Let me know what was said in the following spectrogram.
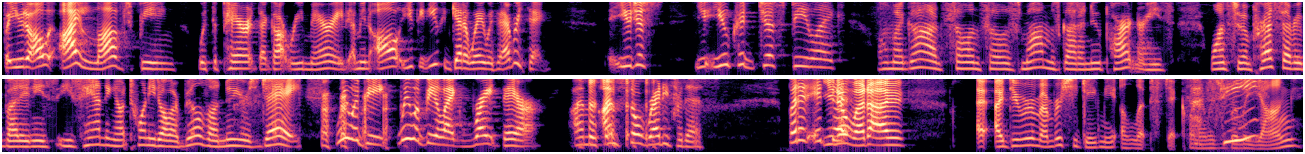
but you'd always, I loved being with the parent that got remarried. I mean, all you could you could get away with everything. You just you you could just be like, oh my God, so and so's mom's got a new partner. He's wants to impress everybody, and he's he's handing out twenty dollar bills on New Year's Day. We would be we would be like right there. I'm I'm so ready for this. But it, it you know what I, I I do remember she gave me a lipstick when I was See? really young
